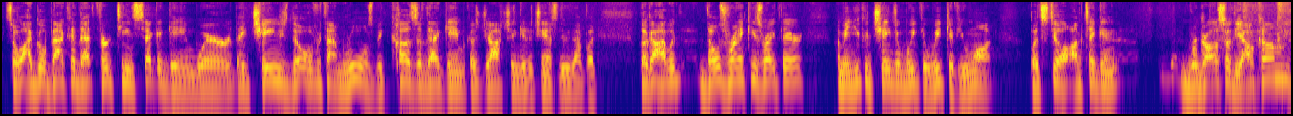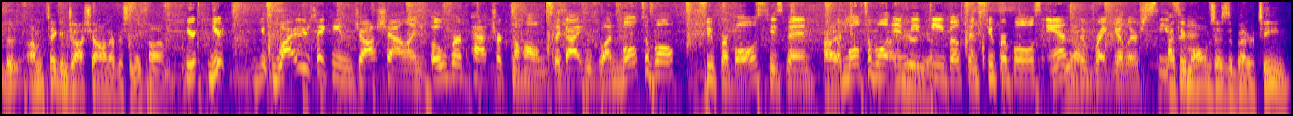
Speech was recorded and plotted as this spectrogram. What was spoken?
So I go back to that 13 second game where they changed the overtime rules because of that game because Josh didn't get a chance to do that. But look, I would those rankings right there. I mean, you could change them week to week if you want, but still, I'm taking, regardless of the outcome, I'm taking Josh Allen every single time. You're, you're, you, why are you taking Josh Allen over Patrick Mahomes, the guy who's won multiple Super Bowls? He's been I- a multiple I MVP both in Super Bowls and Yeah. the regular season. I think Mahomes has the better team.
